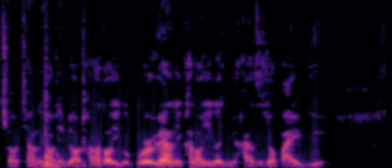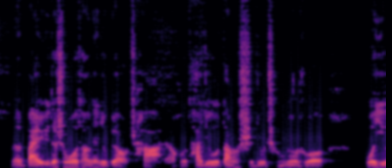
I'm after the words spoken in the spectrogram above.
条家庭条件比较差，他到一个孤儿院里看到一个女孩子叫白玉，那白玉的生活条件就比较差，然后他就当时就承诺说，我以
